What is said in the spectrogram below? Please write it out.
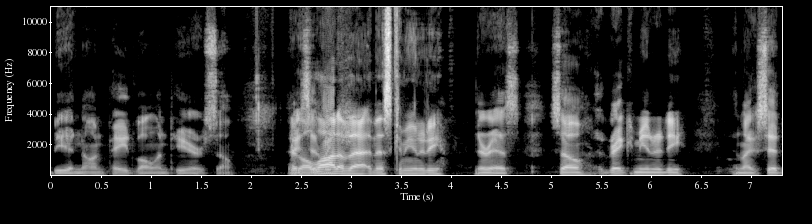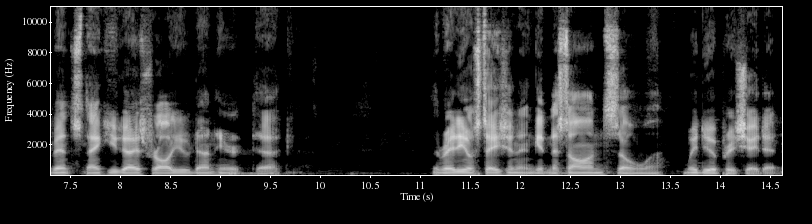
be a non-paid volunteer. So There's a lot of that in this community. There is. So a great community. and like I said, Vince, thank you guys for all you've done here at uh, the radio station and getting us on. So uh, we do appreciate it.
